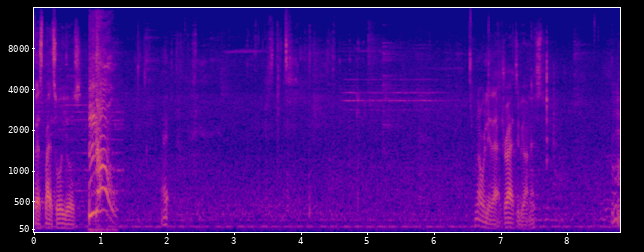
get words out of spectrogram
First bite's all yours. No! Right. Not really that dry, to be honest. Hmm.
